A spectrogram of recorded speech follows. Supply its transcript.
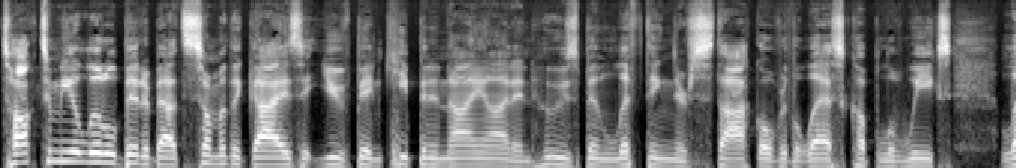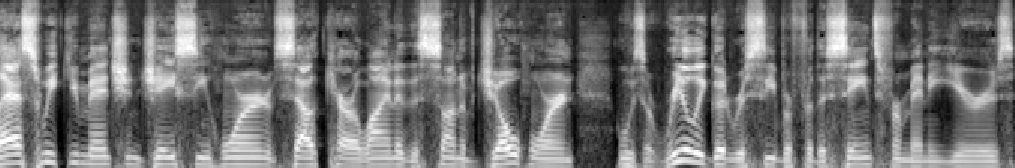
Talk to me a little bit about some of the guys that you've been keeping an eye on and who's been lifting their stock over the last couple of weeks. Last week you mentioned Jaycee Horn of South Carolina, the son of Joe Horn, who was a really good receiver for the Saints for many years.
